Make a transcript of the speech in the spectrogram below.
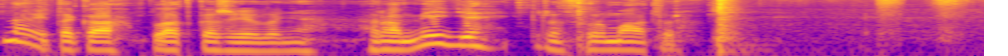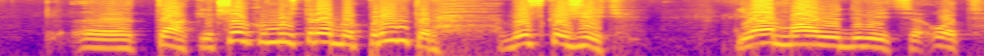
Ну і така платка живлення. Грам міді і трансформатор. Е, так, якщо комусь треба принтер, ви скажіть. Я маю, дивіться, от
